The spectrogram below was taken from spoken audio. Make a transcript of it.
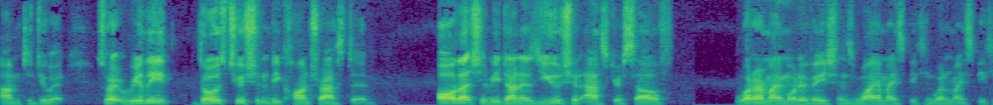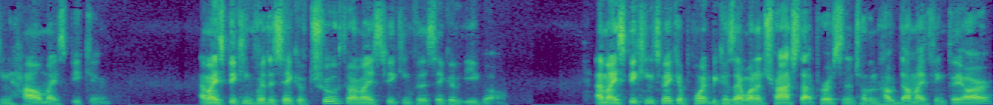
um, to do it. So it really those two shouldn't be contrasted. All that should be done is you should ask yourself, what are my motivations? Why am I speaking? What am I speaking? How am I speaking? Am I speaking for the sake of truth or am I speaking for the sake of ego? Am I speaking to make a point because I want to trash that person and tell them how dumb I think they are?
